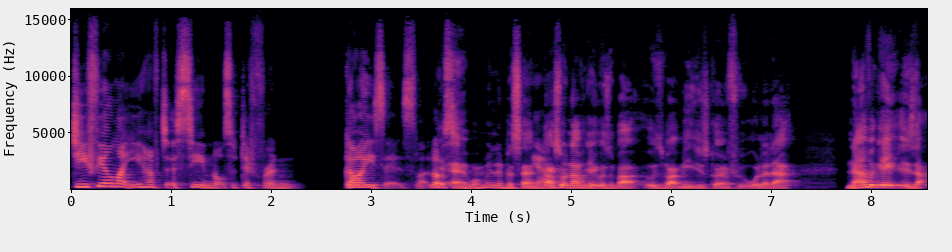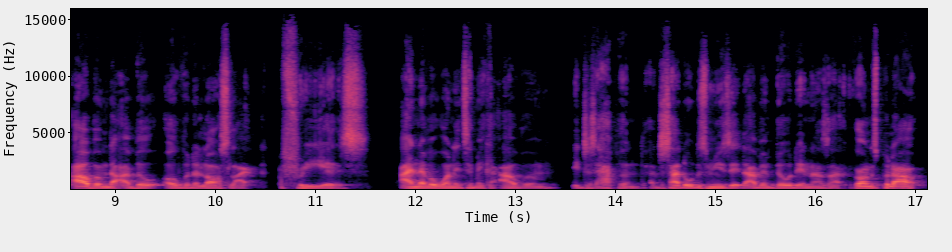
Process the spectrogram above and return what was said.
do you feel like you have to assume lots of different guises? Like, lots Yeah, one million percent. Yeah. That's what Navigate was about. It was about me just going through all of that. Navigate is an album that I built over the last like three years. I never wanted to make an album. It just happened. I just had all this music that I've been building. I was like, go on, let's put it out.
